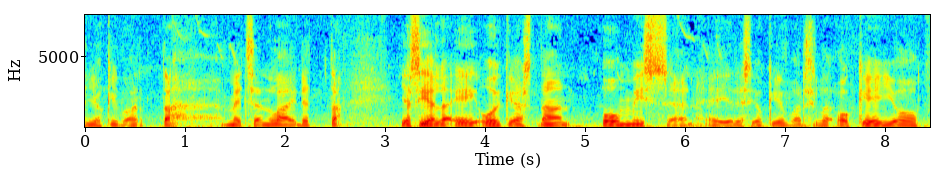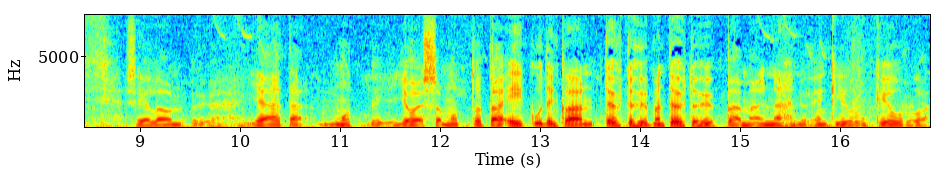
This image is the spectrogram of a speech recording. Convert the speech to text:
jokivartta, metsänlaidetta. Ja siellä ei oikeastaan ole missään, ei edes jokien varsilla. Okei joo, siellä on jäätä mut, joessa, mutta tota, ei kuitenkaan töyhtöhyypän töyhtöhyyppää mä en nähnyt, en kiurun kiurua.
